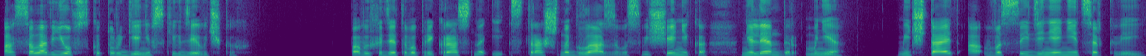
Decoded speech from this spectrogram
о соловьевско-тургеневских девочках. По выходе этого прекрасно и страшно глазого священника Нелендер мне мечтает о воссоединении церквей.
